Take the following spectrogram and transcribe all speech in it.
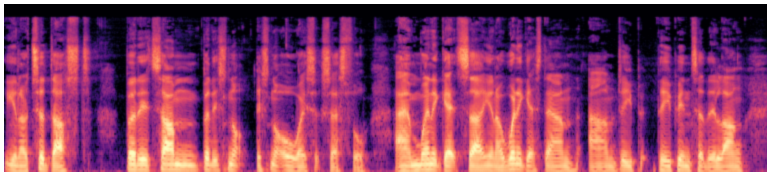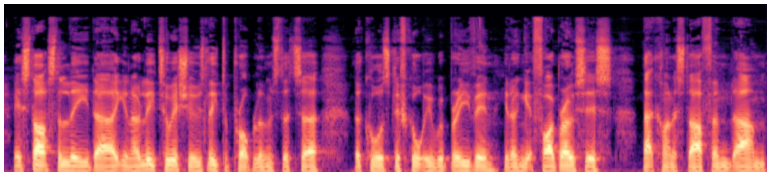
you know to dust but it's um but it's not it's not always successful. And when it gets uh, you know when it gets down um, deep deep into the lung it starts to lead uh, you know lead to issues lead to problems that uh, that cause difficulty with breathing. You know can get fibrosis that kind of stuff and um,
